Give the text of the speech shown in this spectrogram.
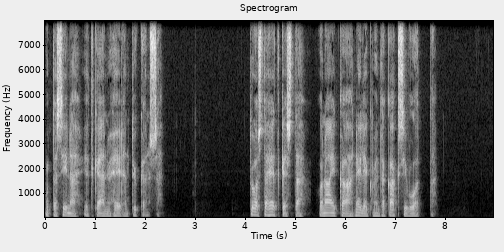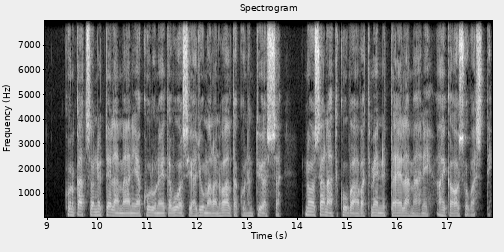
mutta sinä et käänny heidän tykönsä. Tuosta hetkestä on aikaa 42 vuotta. Kun katson nyt elämääni ja kuluneita vuosia Jumalan valtakunnan työssä, nuo sanat kuvaavat mennyttä elämääni aika osuvasti.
